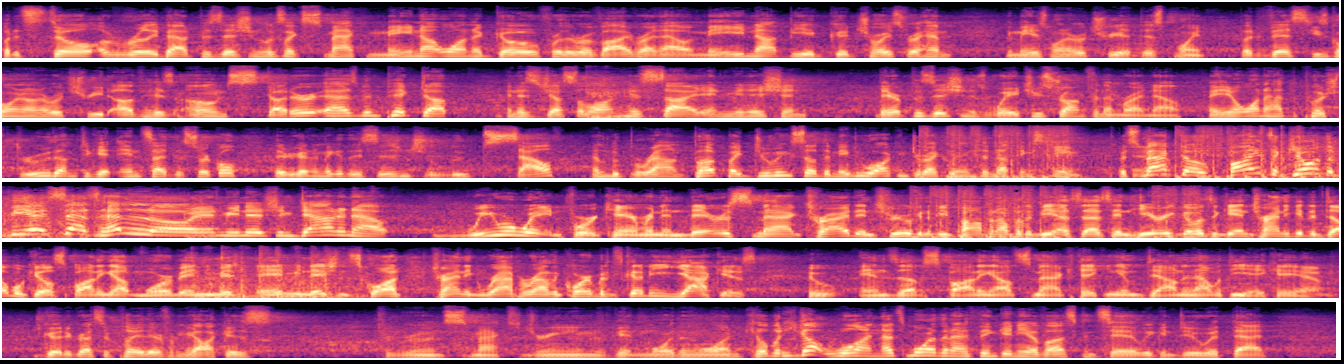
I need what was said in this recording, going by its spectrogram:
but it's still a really bad position. Looks like Smack may not want to go for the revive right now. It may not be a good choice for him. He may just want to retreat at this point. But Vis, he's going on a retreat of his own. Stutter has been picked up and is just along his side. Ammunition their position is way too strong for them right now, and you don't want to have to push through them to get inside the circle. They're going to make a decision to loop south and loop around, but by doing so, they may be walking directly into Nothing's team. But yeah. Smack, though, finds a kill with the VSS. Hello, Ammunition, down and out. We were waiting for it, Cameron, and there's Smack, tried and true, going to be popping off with the VSS, and here he goes again, trying to get a double kill, spotting out more of Ammunition Squad, trying to wrap around the corner, but it's going to be Yakas who ends up spotting out Smack, taking him down and out with the AKM. Good aggressive play there from Yakas to ruin Smack's dreams of getting more than one kill. But he got one. That's more than I think any of us can say that we can do with that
